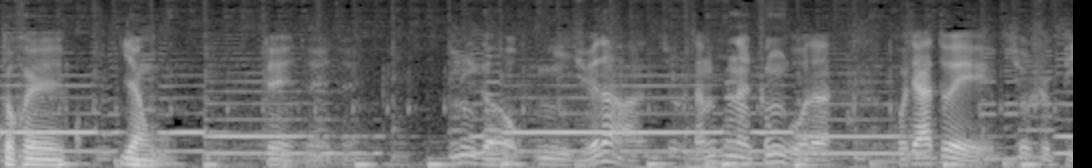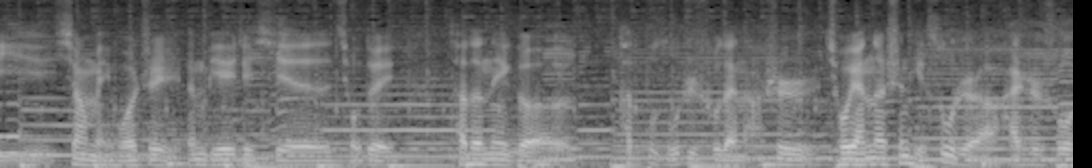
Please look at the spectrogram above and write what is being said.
都会厌恶。对对对，那个你觉得啊，就是咱们现在中国的国家队，就是比像美国这 NBA 这些球队，他的那个它的不足之处在哪？是球员的身体素质啊，还是说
